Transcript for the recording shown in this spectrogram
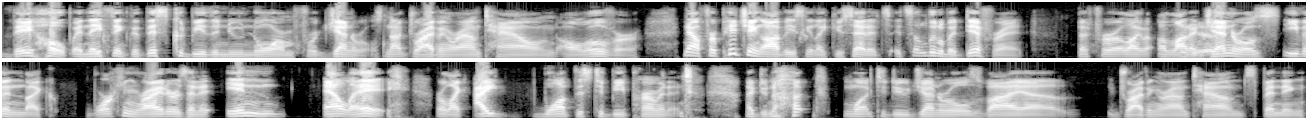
they hope and they think that this could be the new norm for generals, not driving around town all over. Now, for pitching, obviously, like you said, it's it's a little bit different. But for a lot a lot yeah. of generals, even like working writers and in L.A. are like, I want this to be permanent. I do not want to do generals via driving around town, spending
